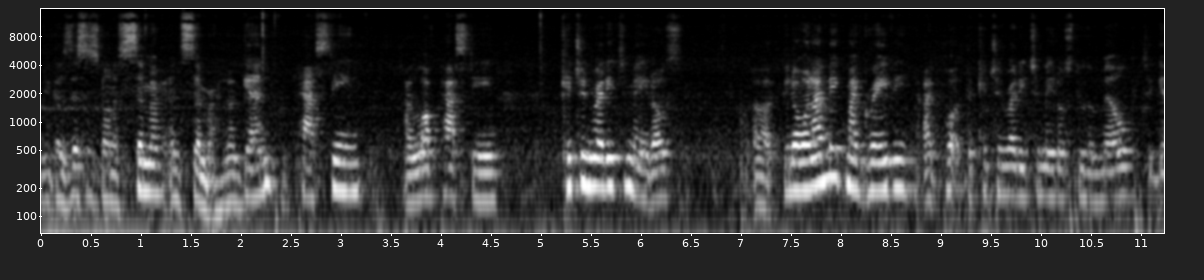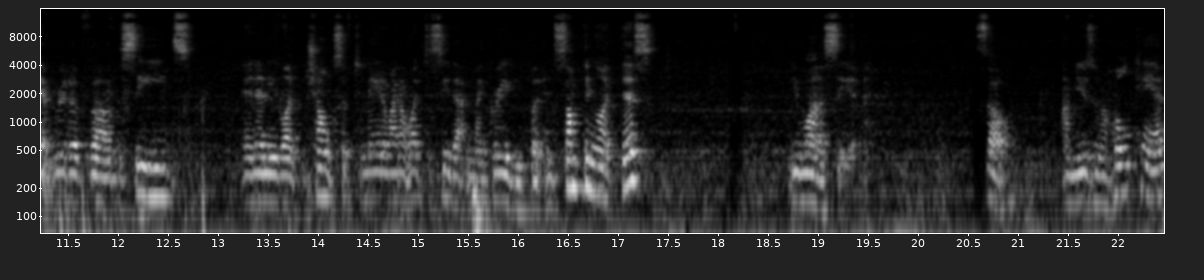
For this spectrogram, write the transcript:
because this is going to simmer and simmer. And again, Pastene, I love Pastene. Kitchen ready tomatoes. Uh, you know, when I make my gravy, I put the kitchen ready tomatoes through the mill to get rid of uh, the seeds and any like chunks of tomato. I don't like to see that in my gravy, but in something like this, you want to see it. So I'm using a whole can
